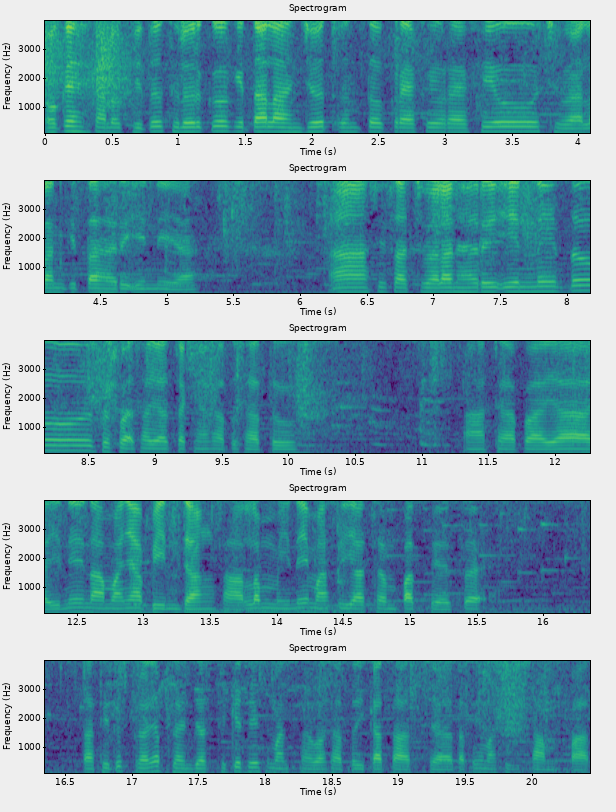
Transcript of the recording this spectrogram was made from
Oke kalau gitu dulurku kita lanjut untuk review-review jualan kita hari ini ya. Nah, sisa jualan hari ini tuh coba saya ceknya satu-satu. Ada apa ya? Ini namanya pindang salem ini masih ada empat besek tadi itu sebenarnya belanja sedikit sih cuma bawa satu ikat saja tapi masih sisa empat.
